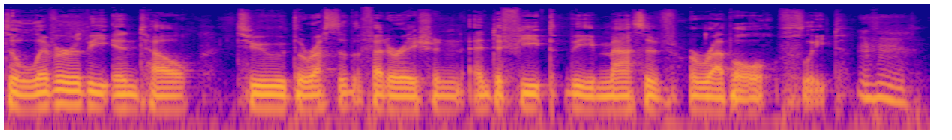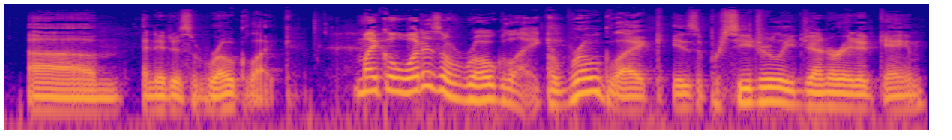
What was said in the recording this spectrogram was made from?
deliver the intel to the rest of the Federation, and defeat the massive rebel fleet. Um, and it is roguelike. Michael, what is a roguelike? A roguelike is a procedurally generated game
